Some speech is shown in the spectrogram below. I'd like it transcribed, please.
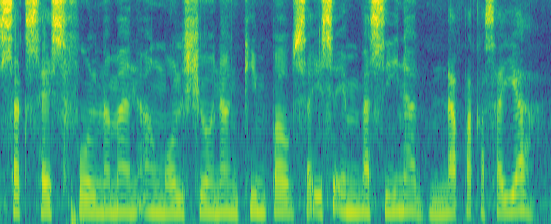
Successful naman ang mall show ng Kim Pao sa SM Masinag. Napakasaya.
